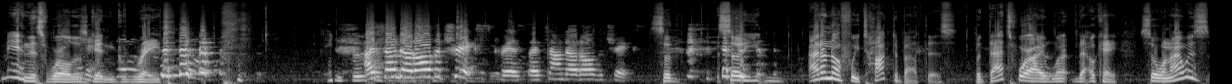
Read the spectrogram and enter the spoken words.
Man, this world is getting great. I found out all the tricks, Chris. I found out all the tricks. So, so you, I don't know if we talked about this, but that's where I learned that. Okay, so when I was,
